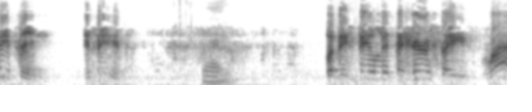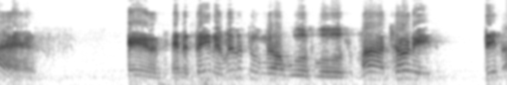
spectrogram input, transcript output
anything. You see? Right. but they still let the hearsay rise. And and the thing that really threw me off was was my attorney didn't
